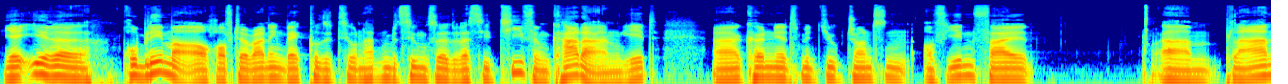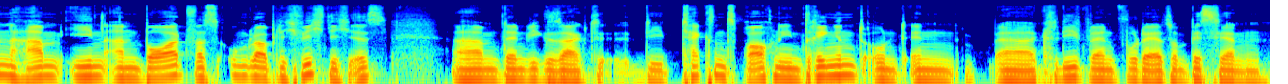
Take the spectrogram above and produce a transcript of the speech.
ja ihre Probleme auch auf der Running Back Position hatten, beziehungsweise was die Tiefe im Kader angeht, äh, können jetzt mit Duke Johnson auf jeden Fall ähm, planen, haben ihn an Bord, was unglaublich wichtig ist. Ähm, denn wie gesagt, die Texans brauchen ihn dringend und in äh, Cleveland wurde er so ein bisschen,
